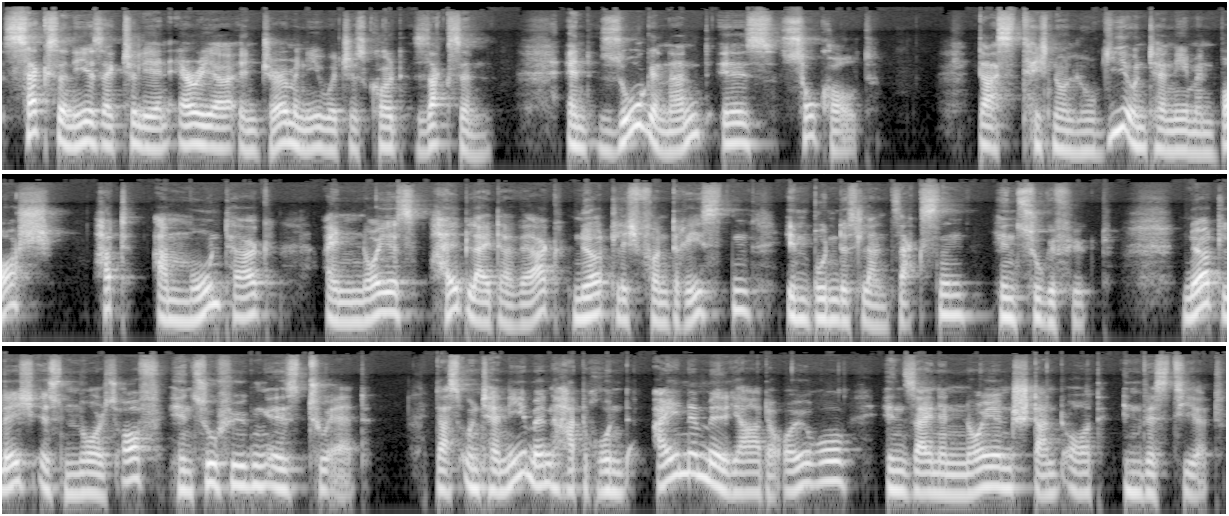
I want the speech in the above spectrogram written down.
Saxony is actually an area in Germany which is called Sachsen. And so genannt is so called. Das Technologieunternehmen Bosch hat am Montag ein neues Halbleiterwerk nördlich von Dresden im Bundesland Sachsen hinzugefügt. Nördlich ist north of, hinzufügen ist to add. Das Unternehmen hat rund eine Milliarde Euro in seinen neuen Standort investiert.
